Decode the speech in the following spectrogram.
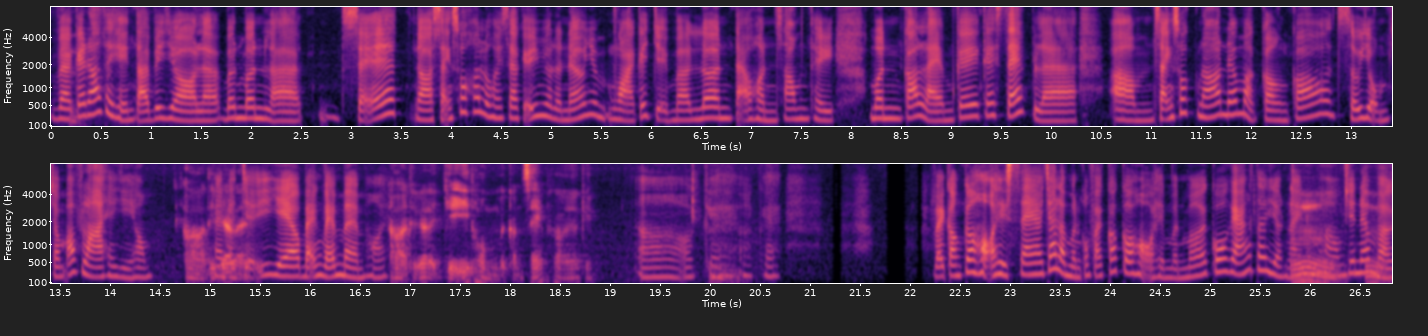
và ừ. cái đó thì hiện tại bây giờ là bên minh là sẽ uh, sản xuất hết luôn hay sao? Kiểu như là nếu như ngoài cái chuyện mà lên tạo hình xong thì mình có làm cái cái step là um, sản xuất nó nếu mà cần có sử dụng trong offline hay gì không? À, thì hay là, là chỉ giao bản vẽ mềm thôi? À, thì ra là chỉ thuần về concept thôi Kim. À ok ừ. ok vậy còn cơ hội thì sao chắc là mình cũng phải có cơ hội thì mình mới cố gắng tới giờ này ừ. đúng không chứ nếu ừ. mà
